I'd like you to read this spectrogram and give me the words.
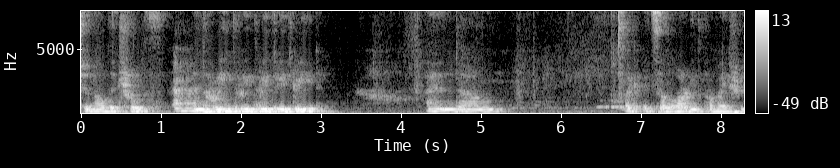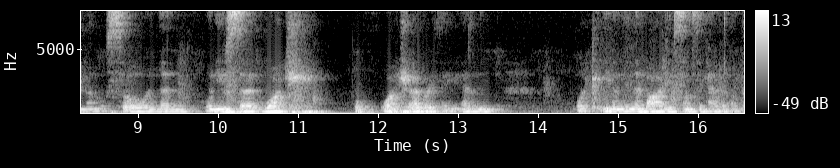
to know the truth Uh-huh. and read, read, read, read, read. And um, like it's a lot of information now. So and then when you said watch, watch everything, and like even in the body, if something happened like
